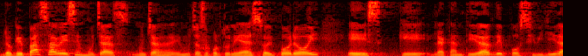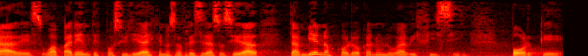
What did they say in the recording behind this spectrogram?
Lo que pasa a veces, muchas, muchas, en muchas oportunidades hoy por hoy, es que la cantidad de posibilidades o aparentes posibilidades que nos ofrece la sociedad también nos coloca en un lugar difícil. ¿Por qué?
